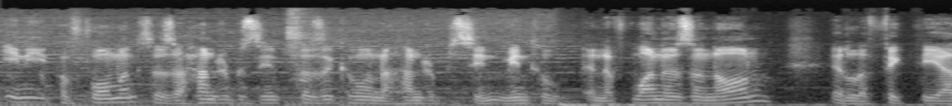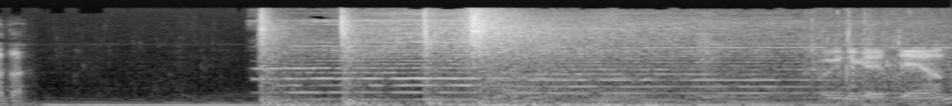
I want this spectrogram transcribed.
Any performance is 100% physical and 100% mental. And if one isn't on, it'll affect the other. We're going to go down,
